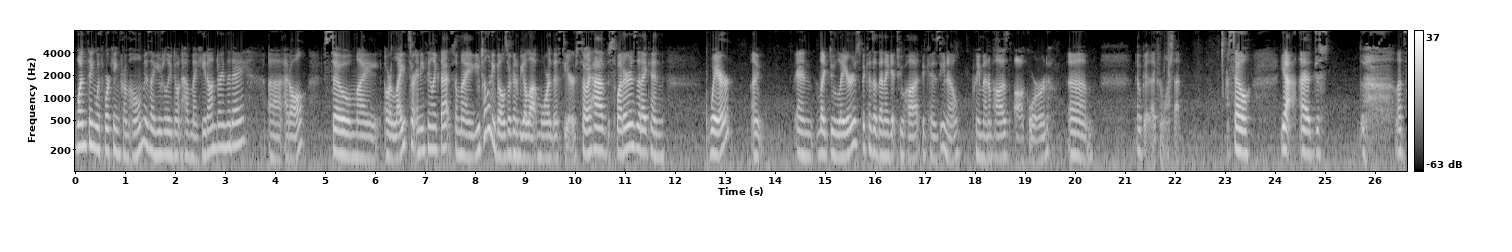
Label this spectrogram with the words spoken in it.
One thing with working from home is I usually don't have my heat on during the day uh, at all. So my, or lights or anything like that. So my utility bills are gonna be a lot more this year. So I have sweaters that I can wear. I and like do layers because then I get too hot because, you know, premenopause, awkward. Um, oh good, I can wash that. So yeah, just, that's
